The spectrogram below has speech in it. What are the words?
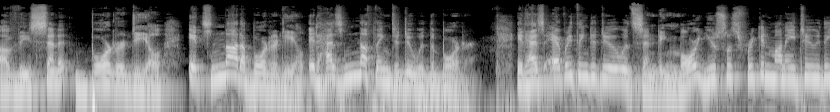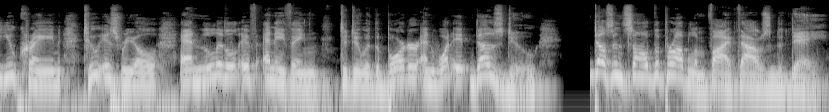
of the Senate border deal, it's not a border deal. It has nothing to do with the border. It has everything to do with sending more useless freaking money to the Ukraine, to Israel, and little, if anything, to do with the border. And what it does do doesn't solve the problem 5,000 a day.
